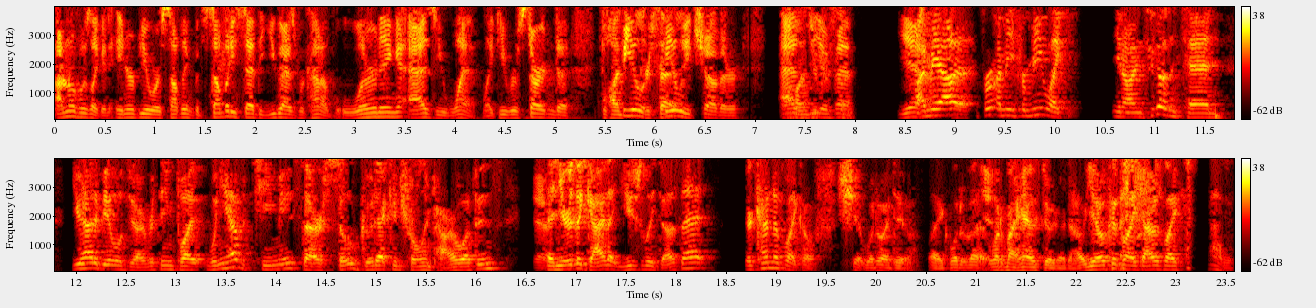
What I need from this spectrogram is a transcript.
I don't know if it was like an interview or something, but somebody said that you guys were kind of learning as you went. Like you were starting to, to feel feel each other as the 100%. event. Yeah, I mean, I, for I mean, for me, like you know, in 2010, you had to be able to do everything, but when you have teammates that are so good at controlling power weapons, Yeah. and you're the guy that usually does that, you're kind of like, oh shit, what do I do? Like, what do I, Yeah. what are my hands doing right now? You know, because like I was like, God,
